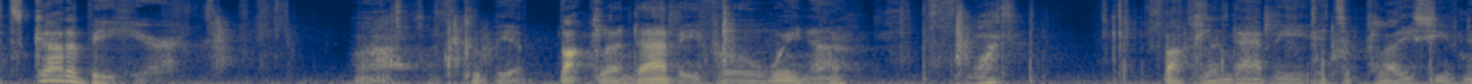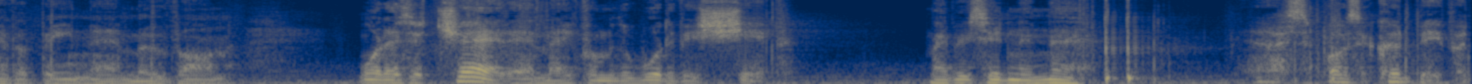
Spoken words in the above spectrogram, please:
It's gotta be here. Well, it could be at Buckland Abbey for all we know. What? Buckland Abbey, it's a place you've never been there. Move on. Well, there's a chair there made from the wood of his ship. Maybe it's hidden in there. I suppose it could be, but.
